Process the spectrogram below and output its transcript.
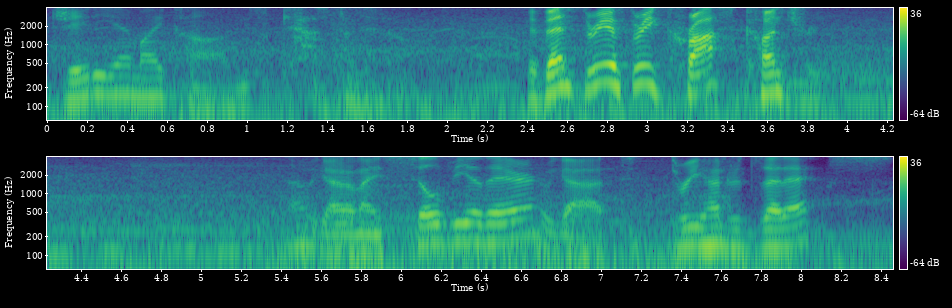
JDM Icons, Castelletto. Event 3 of 3 Cross Country. We got a nice Sylvia there. We got 300 ZX.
